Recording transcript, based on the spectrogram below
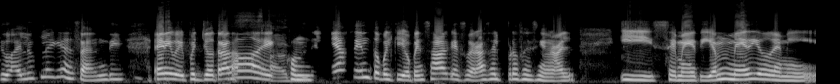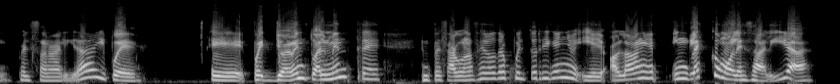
do I look like a Sandy? Anyway, pues yo trataba de esconder mi acento porque yo pensaba que eso era ser profesional y se metía en medio de mi personalidad y pues, eh, pues yo eventualmente empecé a conocer a otros puertorriqueños y ellos hablaban inglés como les salía.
